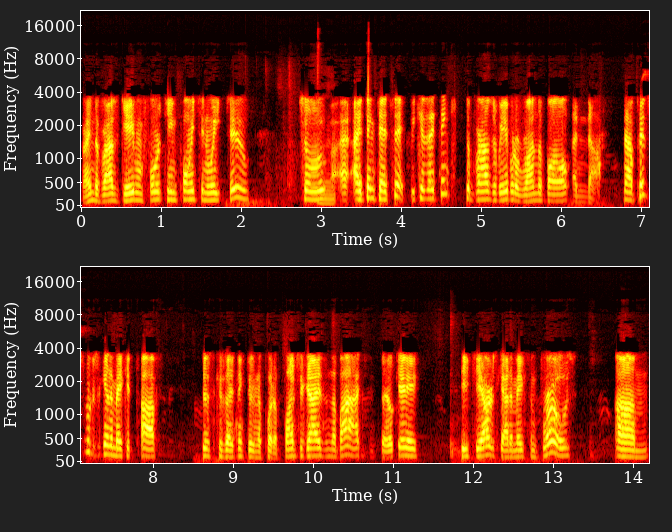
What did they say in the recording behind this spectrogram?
right? The Browns gave them 14 points in week two. So I, I think that's it because I think the Browns will be able to run the ball enough. Now Pittsburgh's going to make it tough just because I think they're going to put a bunch of guys in the box and say, okay, DTR's got to make some throws. Um,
